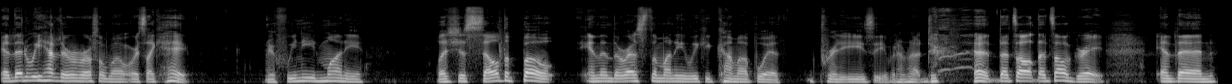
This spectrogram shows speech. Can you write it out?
And then we have the reversal moment where it's like, hey, if we need money, let's just sell the boat, and then the rest of the money we could come up with pretty easy. But I'm not doing that. That's all. That's all great. And then,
